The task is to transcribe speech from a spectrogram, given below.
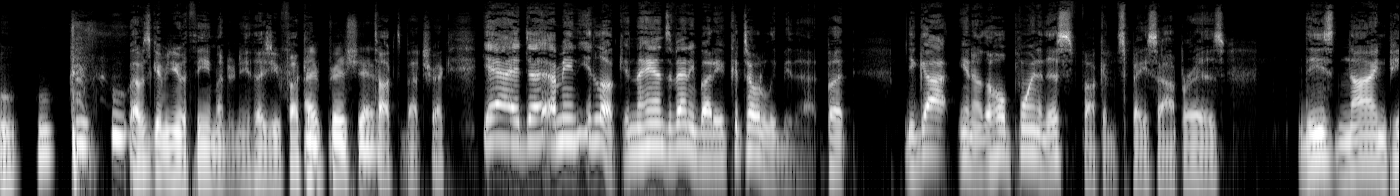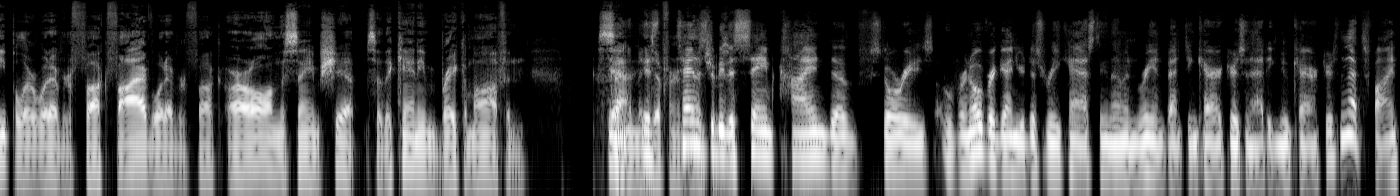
I was giving you a theme underneath as you fucking I appreciate talked about Trek. Yeah, it, uh, I mean, look, in the hands of anybody, it could totally be that. But you got, you know, the whole point of this fucking space opera is these nine people or whatever the fuck, five, whatever the fuck, are all on the same ship. So they can't even break them off and send them in different. it tends to be the same kind of stories over and over again. You're just recasting them and reinventing characters and adding new characters, and that's fine.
